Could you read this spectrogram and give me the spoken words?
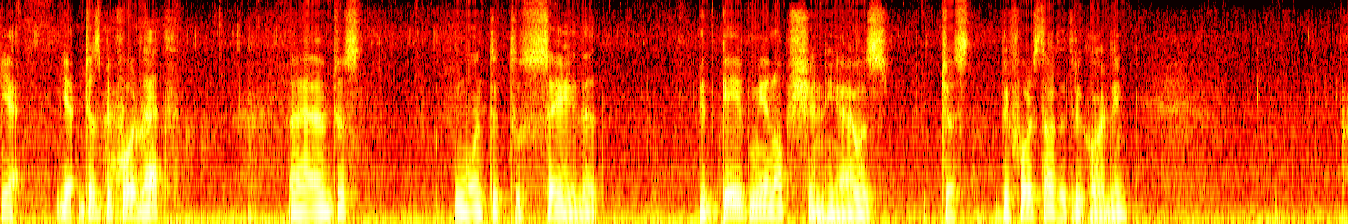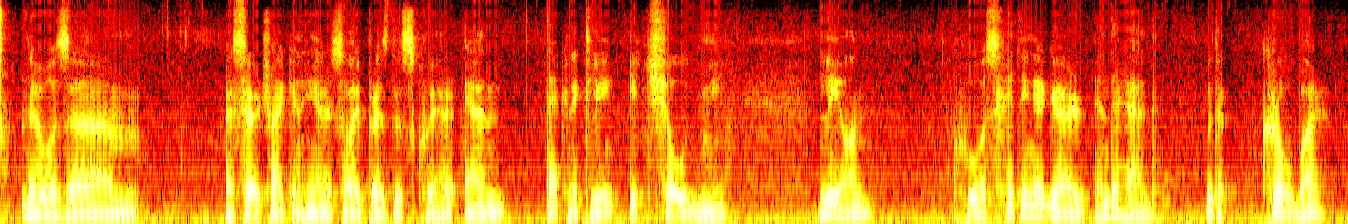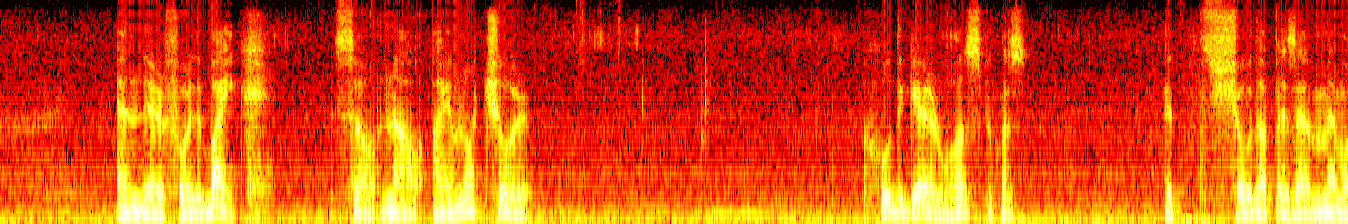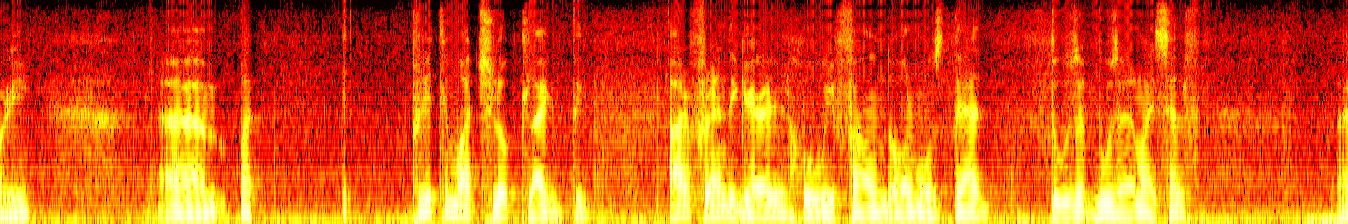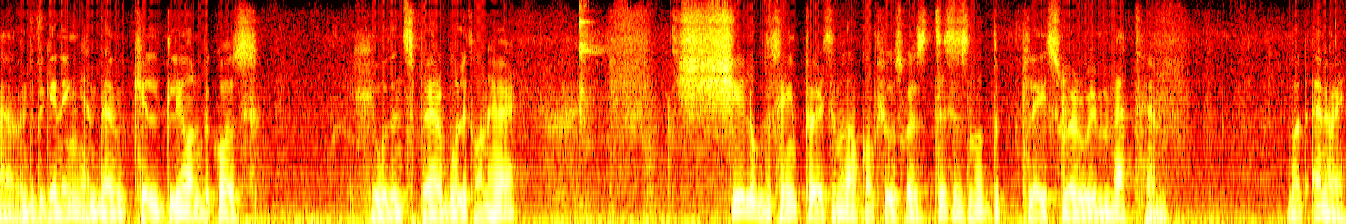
yeah, yeah. Just before that, um, just wanted to say that it gave me an option here. I was just before I started recording. There was um, a search icon here, so I pressed the square and technically it showed me Leon who was hitting a girl in the head with a crowbar and therefore the bike. So now I am not sure who the girl was because it showed up as a memory um, but it pretty much looked like the our friend the girl who we found almost dead Boozer, Boozer and myself uh, in the beginning and then we killed Leon because he wouldn't spare a bullet on her. She looked the same person but I'm confused because this is not the place where we met him. But anyway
